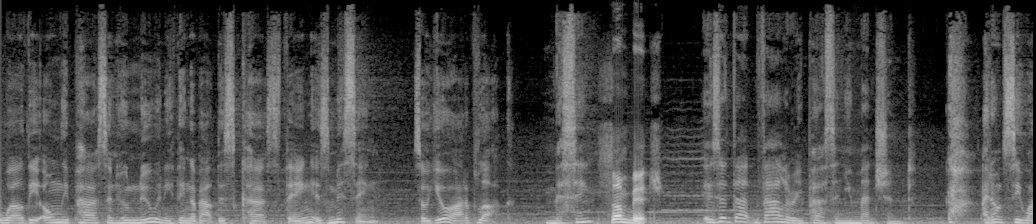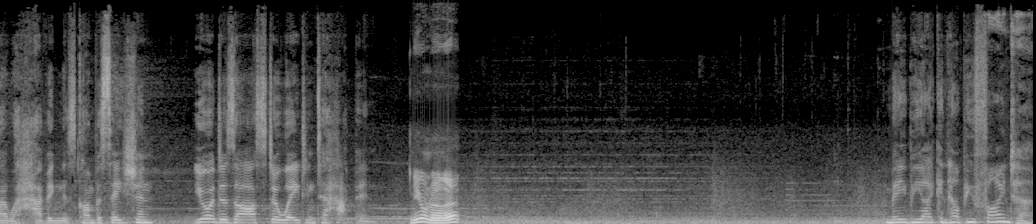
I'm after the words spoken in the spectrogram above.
Well, the only person who knew anything about this cursed thing is missing. So you're out of luck. Missing? Some bitch. Is it that Valerie person you mentioned? I don't see why we're having this conversation. You're a disaster waiting to happen. You don't know that. Maybe I can help you find her.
